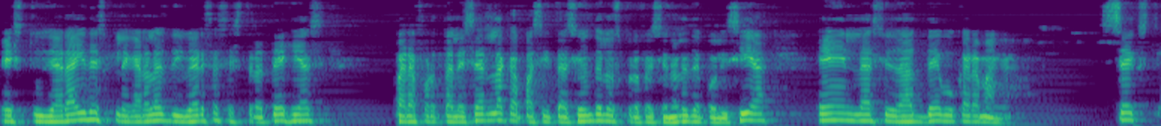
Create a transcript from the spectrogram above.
estudiará y desplegará las diversas estrategias para fortalecer la capacitación de los profesionales de policía en la ciudad de Bucaramanga. Sexto,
